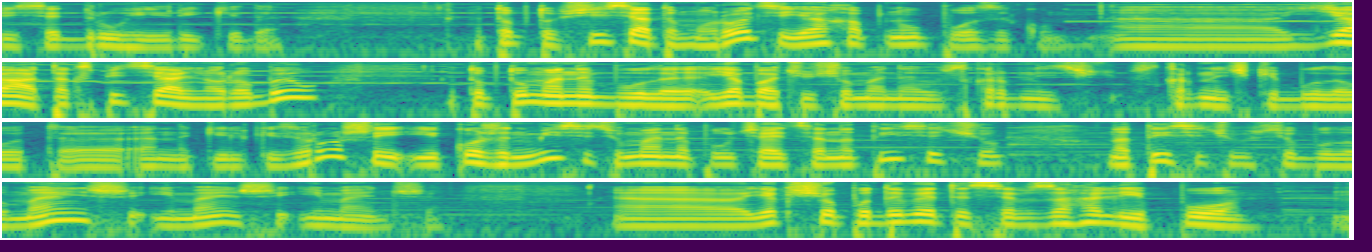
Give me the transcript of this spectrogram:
62-й рік іде. Тобто в 60-му році я хапнув позику. Е, я так спеціально робив. Тобто, у мене були, я бачу, що в мене в скарбнич, в скарбничці була от е, енна кількість грошей, і кожен місяць у мене виходить на тисячу, на тисячу все було менше і менше і менше. Е, якщо подивитися взагалі по е,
